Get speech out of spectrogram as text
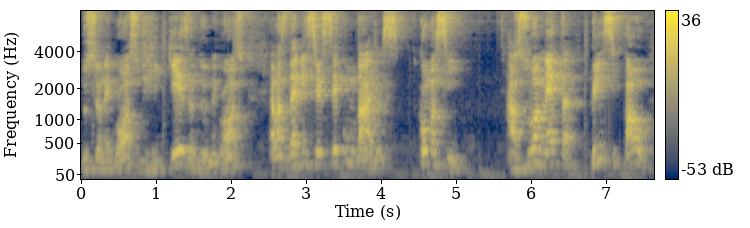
do seu negócio, de riqueza do negócio, elas devem ser secundárias. Como assim? A sua meta principal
